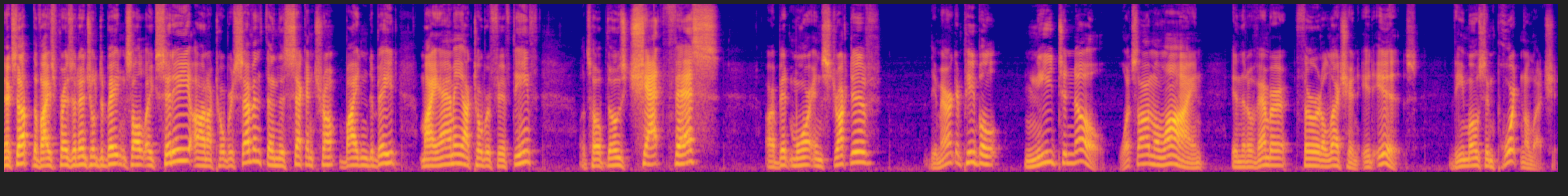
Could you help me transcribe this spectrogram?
Next up, the vice presidential debate in Salt Lake City on October 7th, and the second Trump Biden debate, Miami, October 15th. Let's hope those chat fests are a bit more instructive. The American people need to know what's on the line in the November 3rd election. It is the most important election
